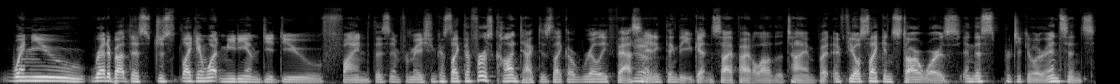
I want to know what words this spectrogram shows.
when you read about this, just like in what medium did you find this information? Because like the first contact is like a really fascinating thing that you get in sci-fi a lot of the time, but it feels like in Star Wars, in this particular instance,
